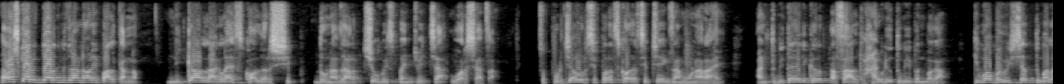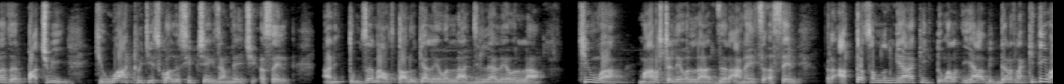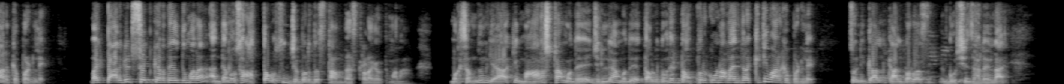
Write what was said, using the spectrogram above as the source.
नमस्कार विद्यार्थी मित्रांनो आणि पालकांना. निकाल लागलाय स्कॉलरशिप दोन हजार चोवीस पंचवीसच्या वर्षाचा. सो पुढच्या वर्षी परत स्कॉलरशिपची एक्झाम होणार आहे. आणि तुम्ही तयारी करत असाल तर हा व्हिडिओ तुम्ही पण बघा. किंवा भविष्यात तुम्हाला जर पाचवी किंवा आठवीची स्कॉलरशिपची एक्झाम द्यायची असेल आणि तुमचं नाव तालुक्या लेवलला जिल्हा लेवलला किंवा महाराष्ट्र लेवलला जर आणायचं असेल तर आत्ता समजून घ्या की तुम्हाला या विद्यार्थ्यांना किती मार्क पडले. मग टार्गेट सेट करता येईल तुम्हाला आणि त्यानुसार आत्तापासून जबरदस्त अभ्यास करावा लागेल तुम्हाला. मग समजून घ्या की महाराष्ट्रामध्ये जिल्ह्यामध्ये तालुक्यामध्ये टॉपर कोण आला आणि त्याला किती मार्क पडले? सो निकाल काल परवाच घोषित झालेला आहे.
